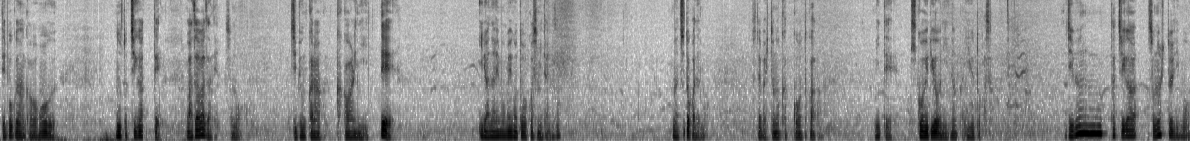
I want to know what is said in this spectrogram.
て僕なんか思うのと違ってわざわざねその自分から関わりに行っていらない揉め事を起こすみたいなさ。街とかでも例えば人の格好とか見て聞こえるようになんか言うとかさ。自分たちがその人よりも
